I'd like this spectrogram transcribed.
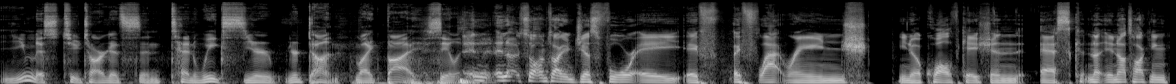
you missed two targets in ten weeks. You're you're done. Like, bye, see you later. And, and uh, so I'm talking just for a a, a flat range, you know, qualification esque. You're not talking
